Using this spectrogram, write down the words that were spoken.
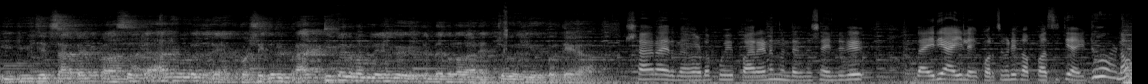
പി ടി വിജയൻ സാറിന്റെ ക്ലാസ്സിന്റെ അറിവുകൾ തന്നെയാണ് പക്ഷേ ഇതൊരു പ്രാക്ടിക്കൽ മണ്ണിലേക്ക് വരുന്നുണ്ട് എന്നുള്ളതാണ് ഏറ്റവും വലിയൊരു പ്രത്യേകത. ഉഷാറായിരുന്നു. അവിടെ പോയി പറയണമെന്നുണ്ടായിരുന്നു. പക്ഷെ എന്റെ ഒരു ധൈര്യം ആയില്ലേ കുറച്ചും കൂടി കപ്പാസിറ്റി ആയിട്ട് വേണം.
